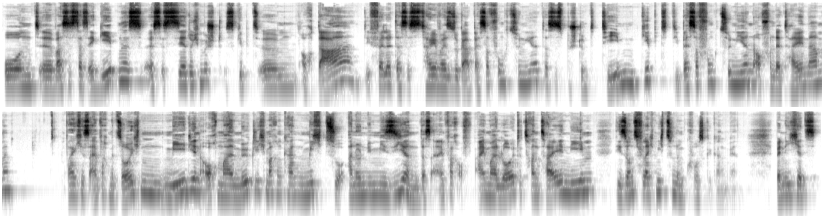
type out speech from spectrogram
Und äh, was ist das Ergebnis? Es ist sehr durchmischt. Es gibt ähm, auch da die Fälle, dass es teilweise sogar besser funktioniert, dass es bestimmte Themen gibt, die besser funktionieren, auch von der Teilnahme weil ich es einfach mit solchen Medien auch mal möglich machen kann, mich zu anonymisieren, dass einfach auf einmal Leute dran teilnehmen, die sonst vielleicht nicht zu einem Kurs gegangen wären. Wenn ich jetzt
